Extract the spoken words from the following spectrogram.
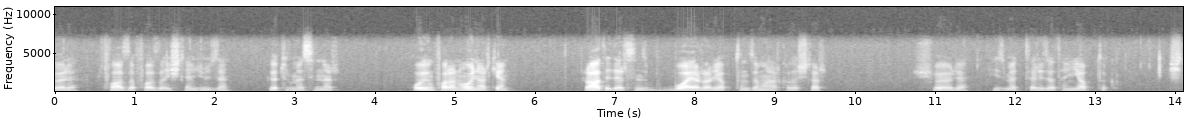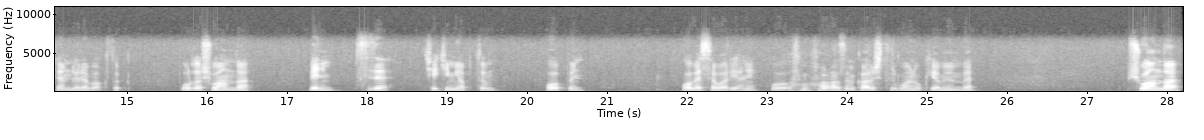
Böyle fazla fazla işlemcimizden götürmesinler. Oyun falan oynarken rahat edersiniz bu ayarlar yaptığın zaman arkadaşlar. Şöyle hizmetleri zaten yaptık. İşlemlere baktık. Burada şu anda benim size çekim yaptığım Open. OBS var yani. O orasını karıştırmayın okuyamıyorum ben. Şu anda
